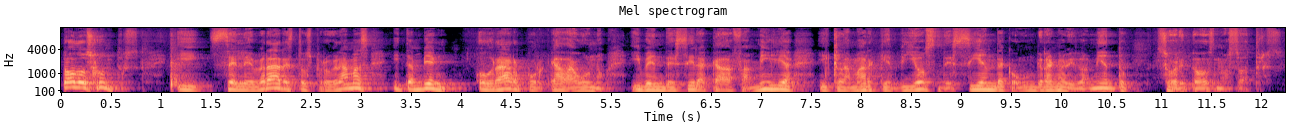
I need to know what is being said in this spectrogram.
todos juntos y celebrar estos programas y también orar por cada uno y bendecir a cada familia y clamar que Dios descienda con un gran avivamiento sobre todos nosotros.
